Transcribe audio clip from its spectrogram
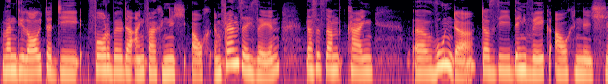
Wenn die Leute die Vorbilder einfach nicht auch im Fernsehen sehen, das ist dann kein Wunder, dass sie den Weg auch nicht,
